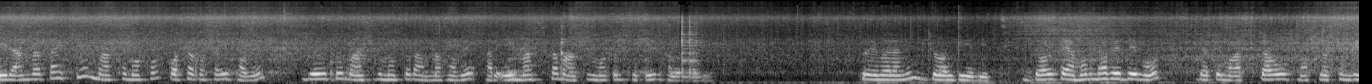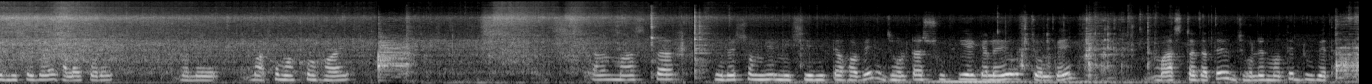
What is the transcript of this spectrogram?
এই রান্নাটা একটু মাখো মাখো, কষা কষাই হবে। যেহেতু মাংসের মতো রান্না হবে, আর এই মাছটা মাংসের মতো খেতেই ভালো লাগে। তো এবার আমি জল দিয়ে দিচ্ছি। জলটা এমনভাবে দেব যাতে মাছটাও মশলার সঙ্গে মিশে যায়, ভালো করে মানে মাখো মাখো হয়। কারণ মাছটা ঝোলের সঙ্গে মিশিয়ে দিতে হবে। ঝোলটা শুকিয়ে গেলেও চলবে। মাছটা যাতে ঝোলের মধ্যে ডুবে থাকে।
